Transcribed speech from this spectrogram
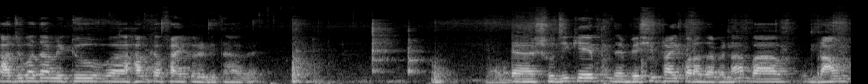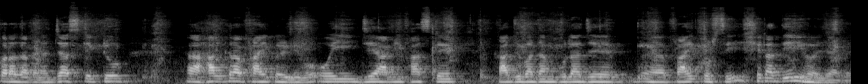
কাজু বাদাম একটু হালকা ফ্রাই করে নিতে হবে। সুজিকে বেশি ফ্রাই করা যাবে না বা ব্রাউন করা যাবে না জাস্ট একটু হালকা ফ্রাই করে নিব। ওই যে আমি ফার্স্টে কাজু বাদামগুলা যে ফ্রাই করছি, সেটা দিয়েই হয়ে যাবে।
